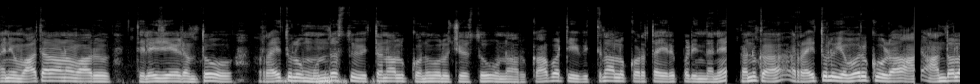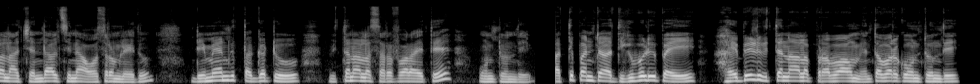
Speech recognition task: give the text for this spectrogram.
అని వాతావరణ వారు తెలియజేయడంతో రైతులు ముందస్తు విత్తనాలు కొనుగోలు చేస్తూ ఉన్నారు. కాబట్టి విత్తనాల కొరత ఏర్పడిందనే కనుక రైతులు ఎవరు కూడా ఆందోళన చెందాల్సిన అవసరం లేదు. డిమాండ్కి తగ్గట్టు విత్తనాల సరఫరా అయితే ఉంటుంది. పత్తి పంట దిగుబడిపై హైబ్రిడ్ విత్తనాల ప్రభావం ఎంతవరకు ఉంటుంది?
